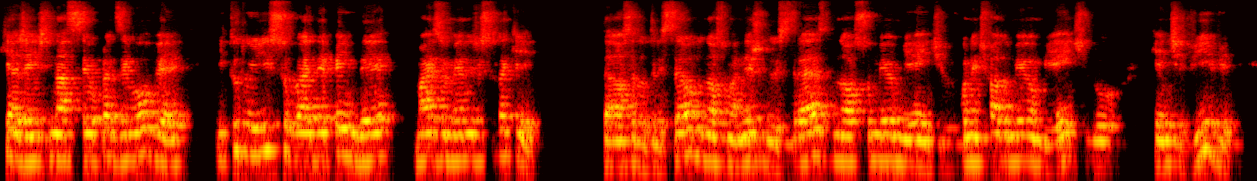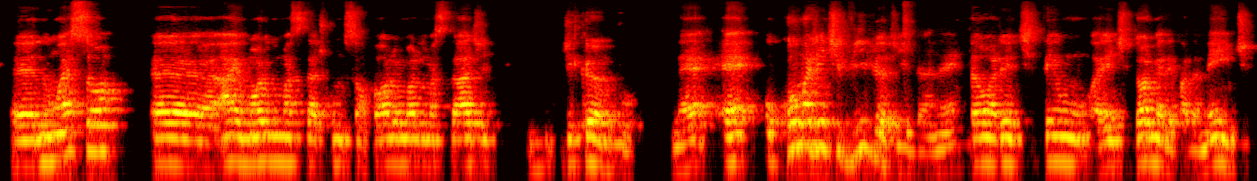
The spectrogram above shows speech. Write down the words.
que a gente nasceu para desenvolver. E tudo isso vai depender mais ou menos disso daqui. Da nossa nutrição, do nosso manejo do estresse, do nosso meio ambiente. Quando a gente fala do meio ambiente, do que a gente vive, é, não é só, é, ah, eu moro numa cidade como São Paulo, eu moro numa cidade de campo, né? É o como a gente vive a vida, né? Então a gente tem um, a gente dorme adequadamente,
